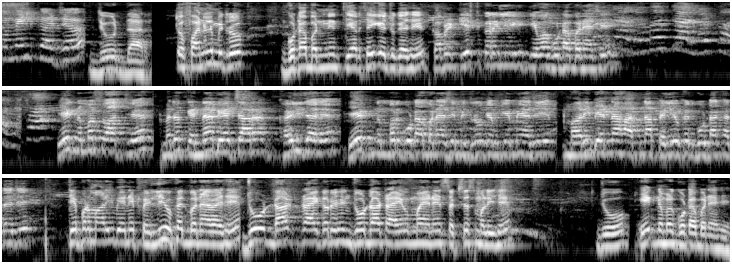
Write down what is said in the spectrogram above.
કમેન્ટ કરજો. જોરદાર. તો ફાઇનલ મિત્રો ગોટા બનીને તૈયાર થઈ ગયા ચૂક્યા છે. તો આપણે ટેસ્ટ કરી લઈએ કે કેવા ગોટા બન્યા છે. એક નંબર સ્વાદ છે. મેં તો કેના બે ચાર ખાઈ લીધા છે. એક નંબર ગોટા બન્યા છે મિત્રો કેમ કે મેં આજે મારી બેનના હાથના પહેલી વખત ગોટા ખાધા છે. તે પણ મારી બેને પહેલી વખત બનાવ્યા છે. જોરદાર ટ્રાય કર્યો છે જોરદાર ટ્રાયમાં એને સક્સેસ મળી છે. જો એક નંબર ગોટા બન્યા છે.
